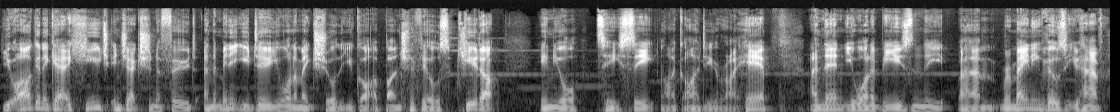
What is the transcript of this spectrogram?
You are going to get a huge injection of food. And the minute you do, you want to make sure that you've got a bunch of vills queued up in your TC like I do right here. And then you want to be using the um, remaining vills that you have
